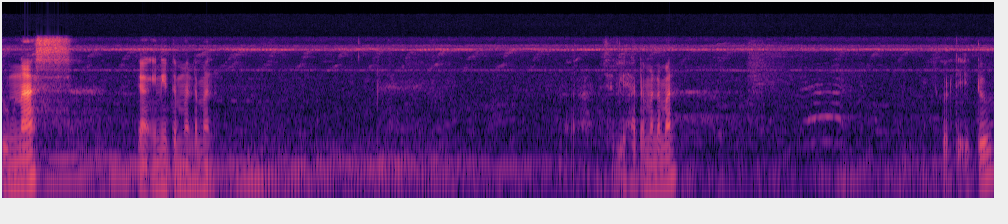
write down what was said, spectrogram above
tunas yang ini teman-teman. Bisa lihat teman-teman? Seperti itu.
